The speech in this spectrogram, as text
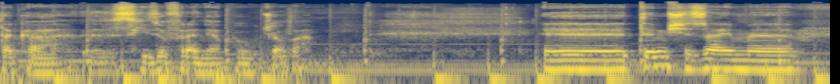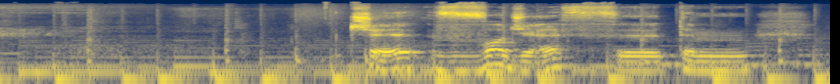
Taka e, schizofrenia płciowa. Yy, tym się zajmę. Czy w wodzie, w tym czy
